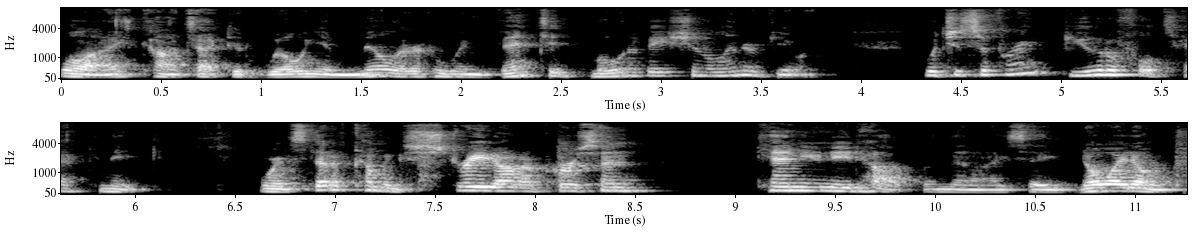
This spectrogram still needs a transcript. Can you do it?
Well, I contacted William Miller, who invented motivational interviewing, which is a very beautiful technique where instead of coming straight on a person, can you need help? And then I say, no, I don't.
